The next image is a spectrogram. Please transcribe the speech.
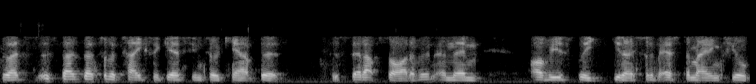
so that's that, that sort of takes, I guess, into account the the setup side of it, and then obviously, you know, sort of estimating fuel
